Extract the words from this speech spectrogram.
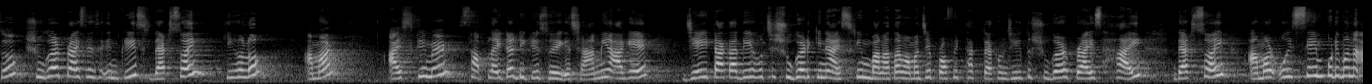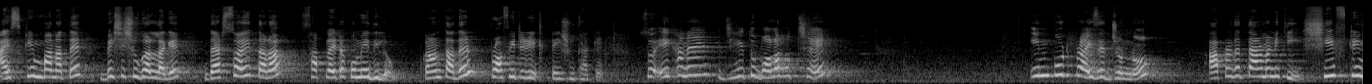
so sugar price is increase that's why কী হলো? আমার আইসক্রিমের সাপ্লাইটা ডিক্রিজ হয়ে গেছে। আমি আগে যেই টাকা দিয়ে হচ্ছে সুগার কিনে আইসক্রিম বানাতাম, আমার যে প্রফিট থাকতো, এখন যেহেতু sugar price high that's why আমার ওই সেম পরিমাণে আইসক্রিম বানাতে বেশি সুগার লাগে। দ্যাটস ওয়াই তারা সাপ্লাইটা কমিয়ে দিল। কারণ তাদের প্রফিটের একটা ইস্যু থাকে। সো এখানে যেহেতু বলা হচ্ছে ইনপুট প্রাইসের জন্য আপনাদের তার মানে কি? শিফট ইন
